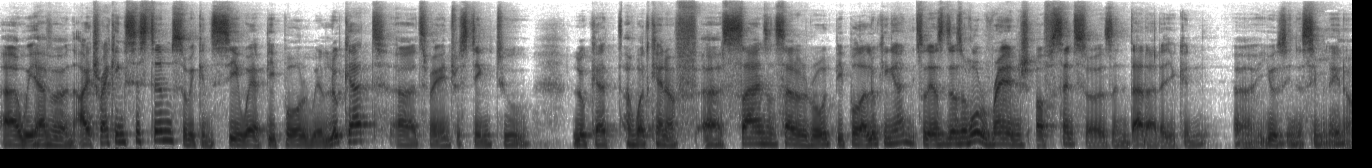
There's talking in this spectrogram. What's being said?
Uh, we have an eye tracking system, so we can see where people will look at. Uh, it's very interesting to look at uh, what kind of uh, signs on side of the road people are looking at. So there's, there's a whole range of sensors and data that you can use in a simulator.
